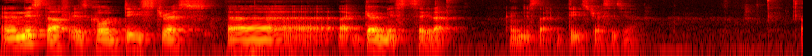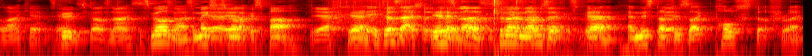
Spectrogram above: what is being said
And then this stuff is called de-stress, uh, like go mist. See that? And just like de-stresses you. I like it. It's good. It smells nice. It smells nice. It makes Yeah, it smell yeah. like a spa. Yeah, Yeah. it does actually. Yeah, it it smells does. Simone exactly loves it. smell. Yeah, and this stuff Yeah. is like pulse stuff, right?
